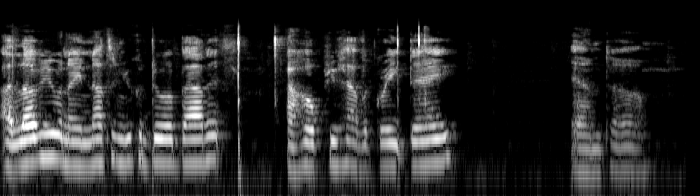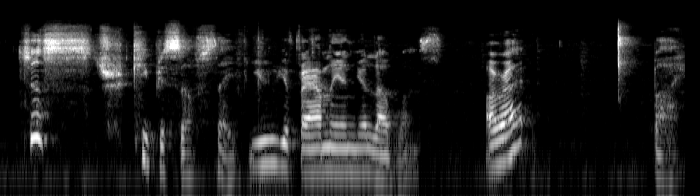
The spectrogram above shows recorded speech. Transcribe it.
I love you, and ain't nothing you can do about it. I hope you have a great day and uh, just keep yourself safe. You, your family, and your loved ones. All right? Bye.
